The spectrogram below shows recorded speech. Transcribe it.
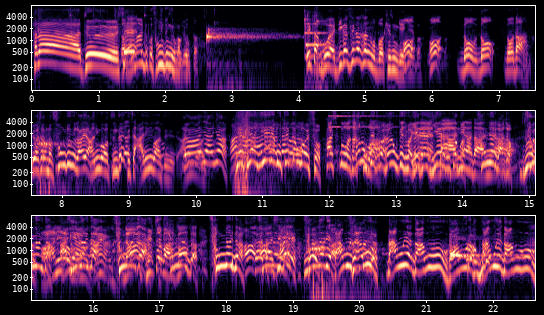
하나, 둘, 내 셋. 말 듣고 성종이로 바뀌었다. 일단 뭐야? 네가 생각하는 거뭐 계속 얘기해봐. 어? 너 너 너다. 야 잠깐만 성종이 라이 아닌 것 같은데? 그치 아닌 것 같아. 야 아니야 아니야. 얘 그냥 이해를 못했던 거였어. 다시 뽑아 다시 현혹되지 마 현혹되지 마. 얘 그냥 이해를 나 못한 거야. 나 성렬이. 맞아. 성렬이다. 아니야, 아. 성렬이다. 성렬이다. 나 글자 말까? 성렬이다. 성렬이다. 아, 성렬이야. 성렬이야. 나무 나무. 나무야 나무. 나무라고? 나무야 나무.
